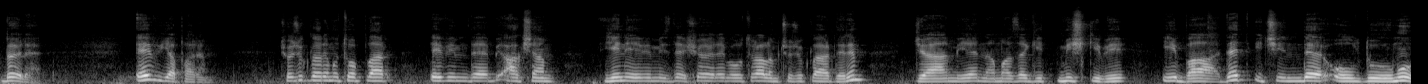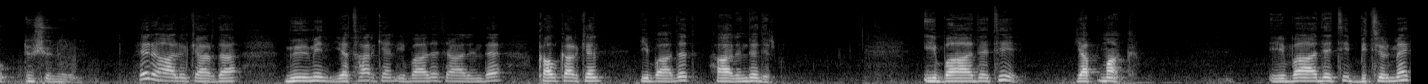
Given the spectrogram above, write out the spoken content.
böyle. Ev yaparım. Çocuklarımı toplar, evimde bir akşam yeni evimizde şöyle bir oturalım çocuklar derim. Camiye namaza gitmiş gibi ibadet içinde olduğumu düşünürüm. Her halükarda mümin yatarken ibadet halinde, kalkarken ibadet halindedir. İbadeti yapmak, ibadeti bitirmek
